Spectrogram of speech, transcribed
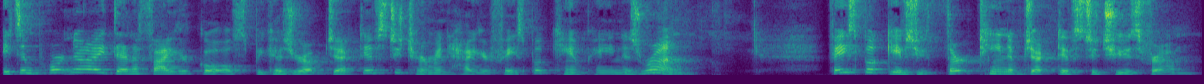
It's important to identify your goals because your objectives determine how your Facebook campaign is run. Facebook gives you 13 objectives to choose from.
